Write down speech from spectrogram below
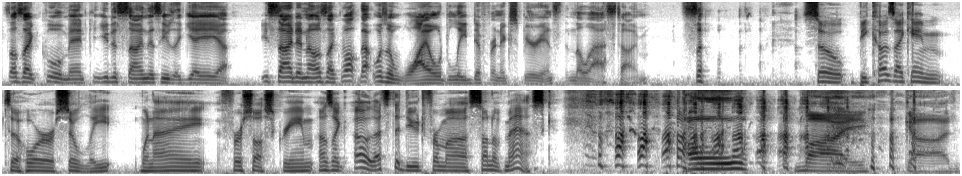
So I was like, Cool, man, can you just sign this? He was like, Yeah, yeah, yeah. He signed it and I was like, Well, that was a wildly different experience than the last time. So So because I came to horror so late, when I first saw Scream, I was like, "Oh, that's the dude from uh, Son of Mask." oh my god!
